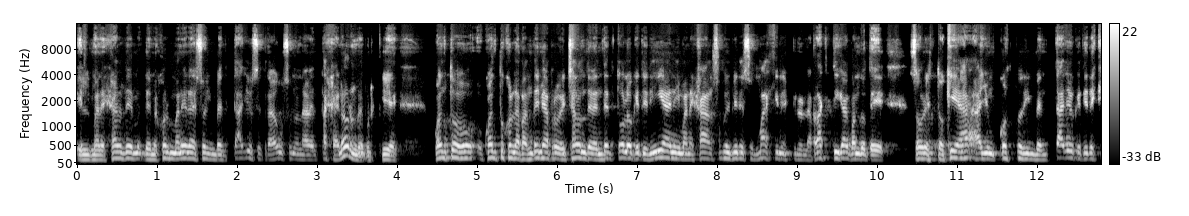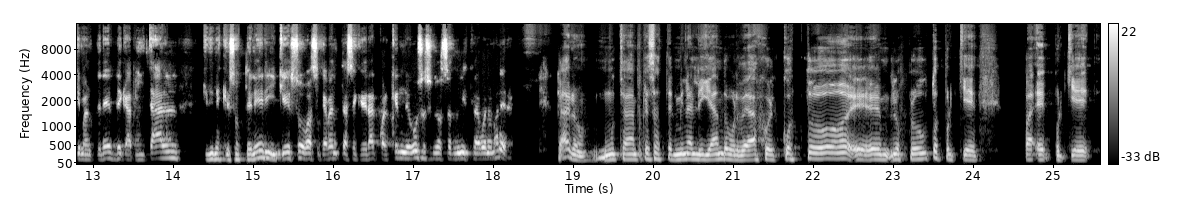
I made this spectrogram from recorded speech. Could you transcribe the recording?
el manejar de, mejor manera esos inventarios se traduce en una ventaja enorme, porque ¿cuántos, ¿cuántos con la pandemia aprovecharon de vender todo lo que tenían y manejaban súper bien esos márgenes? Pero en la práctica, cuando te sobreestoqueas, hay un costo de inventario que tienes que mantener, de capital, que tienes que sostener y que eso básicamente hace quebrar cualquier negocio si no se administra de buena manera. Claro, muchas empresas terminan liquidando por debajo del costo eh, los productos porque, eh, porque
